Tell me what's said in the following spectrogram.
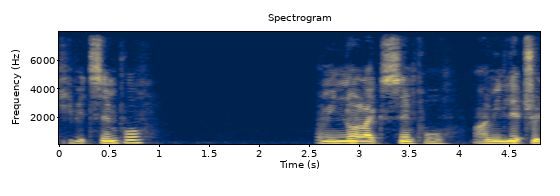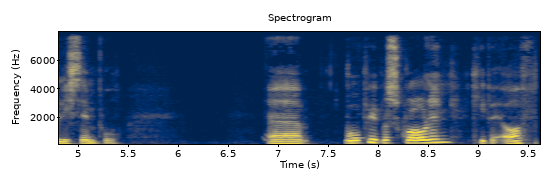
Keep it simple. I mean, not like simple. I mean, literally simple. Uh, people scrolling. Keep it off.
